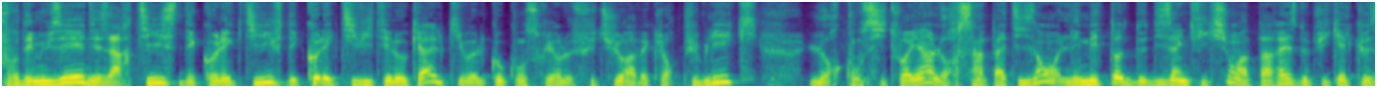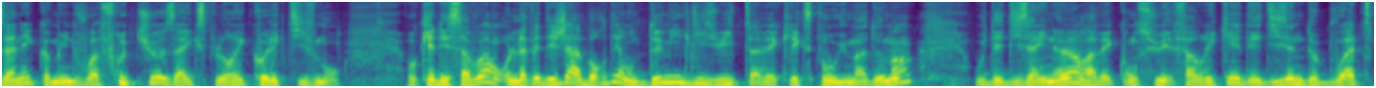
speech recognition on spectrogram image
Pour des musées, des artistes, des collectifs, des collectivités locales qui veulent co-construire le futur avec leur public, leurs concitoyens, leurs sympathisants, les méthodes de design fiction apparaissent depuis quelques années comme une voie fructueuse à explorer collectivement. Au Quai des Savoirs, on l'avait déjà abordé en 2018 avec l'expo Humain Demain, où des designers avaient conçu et fabriqué des dizaines de boîtes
